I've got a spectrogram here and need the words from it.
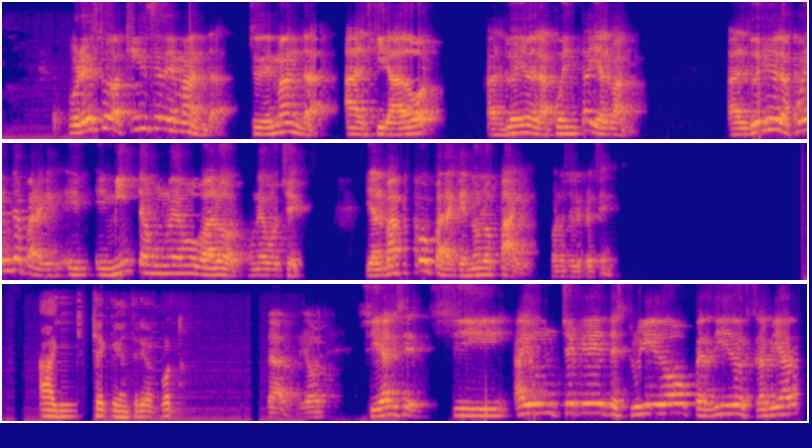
Por eso, ¿a quién se demanda? Se demanda al girador, al dueño de la cuenta y al banco. Al dueño de la cuenta para que em- emita un nuevo valor, un nuevo cheque. Y al banco para que no lo pague cuando se le presente. Ah, y el cheque anterior roto. Claro. yo- si, hay, si hay un cheque destruido, perdido, extraviado,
